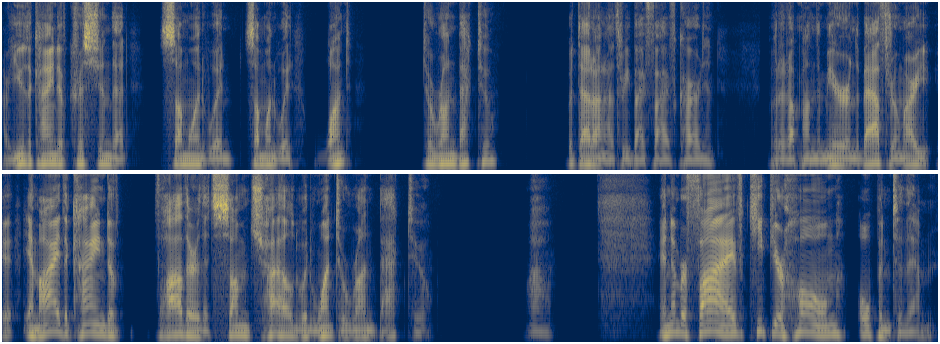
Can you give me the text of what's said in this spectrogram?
Are you the kind of Christian that someone would someone would want to run back to? Put that on a three by five card and put it up on the mirror in the bathroom. Are you eh, am I the kind of father that some child would want to run back to? Wow. And number five, keep your home open to them.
